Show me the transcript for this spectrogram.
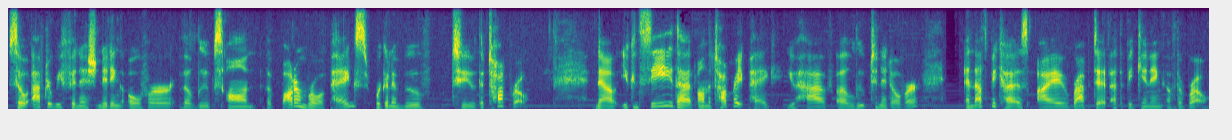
So after we finish knitting over the loops on the bottom row of pegs, we're going to move to the top row. Now you can see that on the top right peg, you have a loop to knit over, and that's because I wrapped it at the beginning of the row.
